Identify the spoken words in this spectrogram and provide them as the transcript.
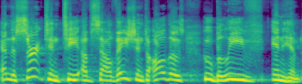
and the certainty of salvation to all those who believe in him.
